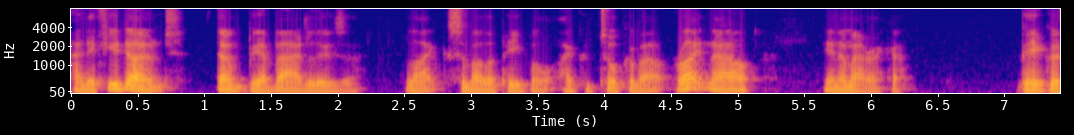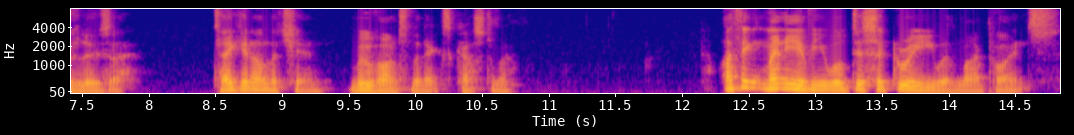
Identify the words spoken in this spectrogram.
And if you don't, don't be a bad loser, like some other people I could talk about right now in America. Be a good loser. Take it on the chin. Move on to the next customer. I think many of you will disagree with my points.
